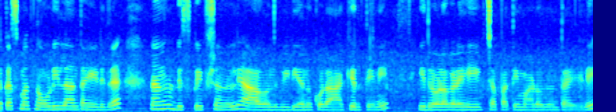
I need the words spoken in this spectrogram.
ಅಕಸ್ಮಾತ್ ನೋಡಿಲ್ಲ ಅಂತ ಹೇಳಿದರೆ ನಾನು ಡಿಸ್ಕ್ರಿಪ್ಷನಲ್ಲಿ ಆ ಒಂದು ವಿಡಿಯೋನು ಕೂಡ ಹಾಕಿರ್ತೀನಿ. ಇದರೊಳಗಡೆ ಹೇಗೆ ಚಪಾತಿ ಮಾಡೋದು ಅಂತ ಹೇಳಿ.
